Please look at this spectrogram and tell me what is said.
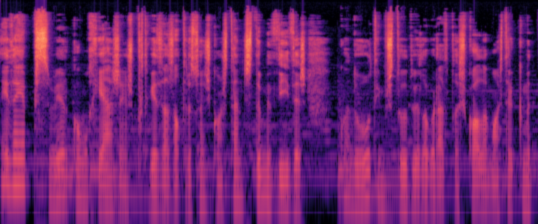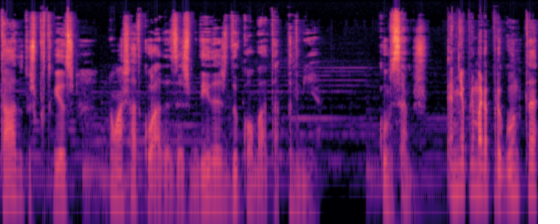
A ideia é perceber como reagem os portugueses às alterações constantes de medidas, quando o último estudo elaborado pela escola mostra que metade dos portugueses não acha adequadas as medidas de combate à pandemia. Começamos. A minha primeira pergunta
